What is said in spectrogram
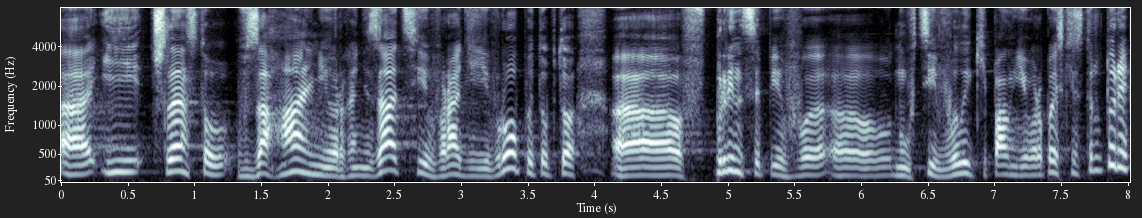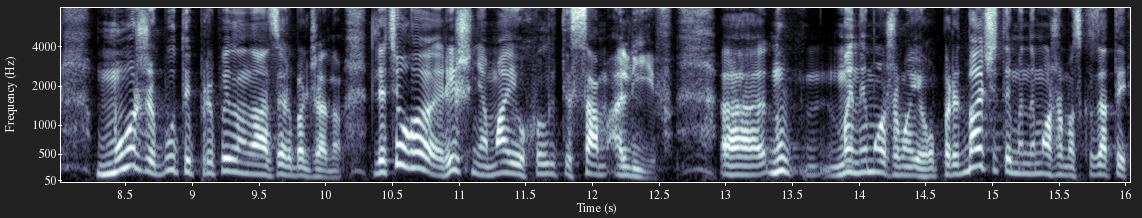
е, і членство в загальній організації в Раді Європи, тобто е, в принципі в, ну, в цій великій панєвропейській структурі, може бути припинено Азербайджану. Для цього рішення має ухвалити сам Аліїв. Ну, ми не можемо його передбачити, ми не можемо сказати,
